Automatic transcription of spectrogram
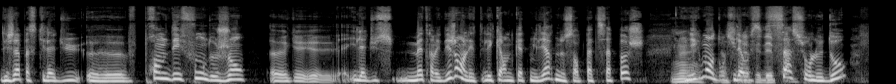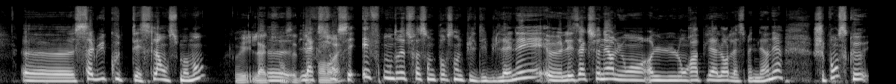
Déjà parce qu'il a dû euh, prendre des fonds de gens. euh, euh, il a dû se mettre avec des gens. Les, les 44 milliards ne sortent pas de sa poche Ouais, uniquement. Donc il a aussi ça sur le dos. Euh, ça lui coûte Tesla en ce moment. Oui, l'action Euh, s'est L'action effondrée. s'est effondrée de 60% depuis le début de l'année. Euh, les actionnaires lui ont l'ont rappelé alors la semaine dernière. Je pense que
